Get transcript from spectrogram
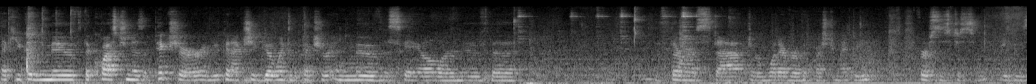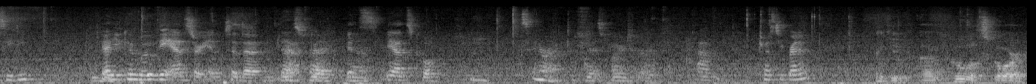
like you can move, the question as a picture, and you can actually go into the picture and move the scale or move the the thermostat or whatever the question might be versus just an A, B, C, D. Yeah, you can move the answer into the. That's yeah, right, It's, yeah, it's cool. It's interactive. It's more interactive. Um, Trustee Brennan? Thank you. Um, Who will score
